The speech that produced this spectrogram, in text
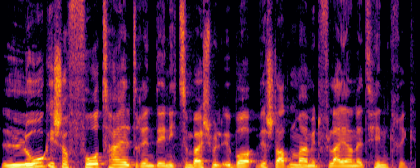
logischer Vorteil drin, den ich zum Beispiel über, wir starten mal mit Flyer nicht hinkriege.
